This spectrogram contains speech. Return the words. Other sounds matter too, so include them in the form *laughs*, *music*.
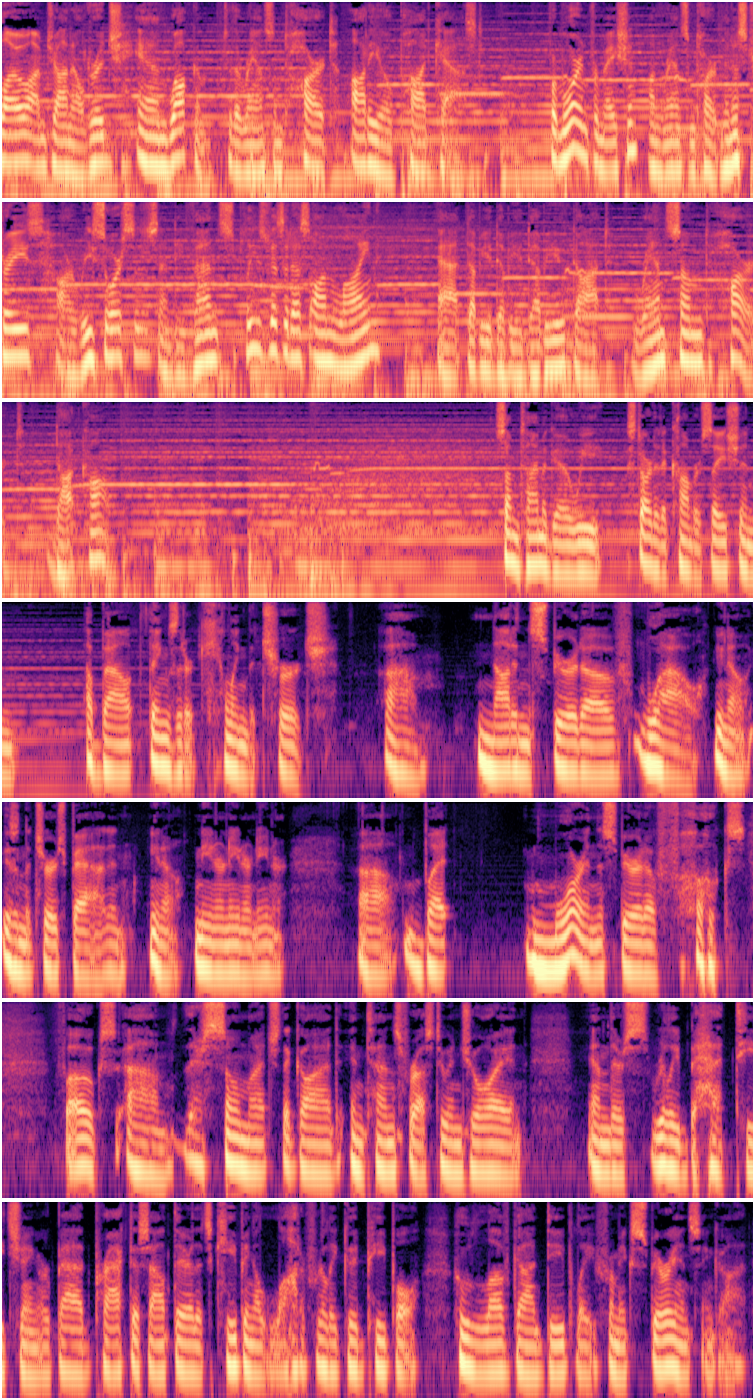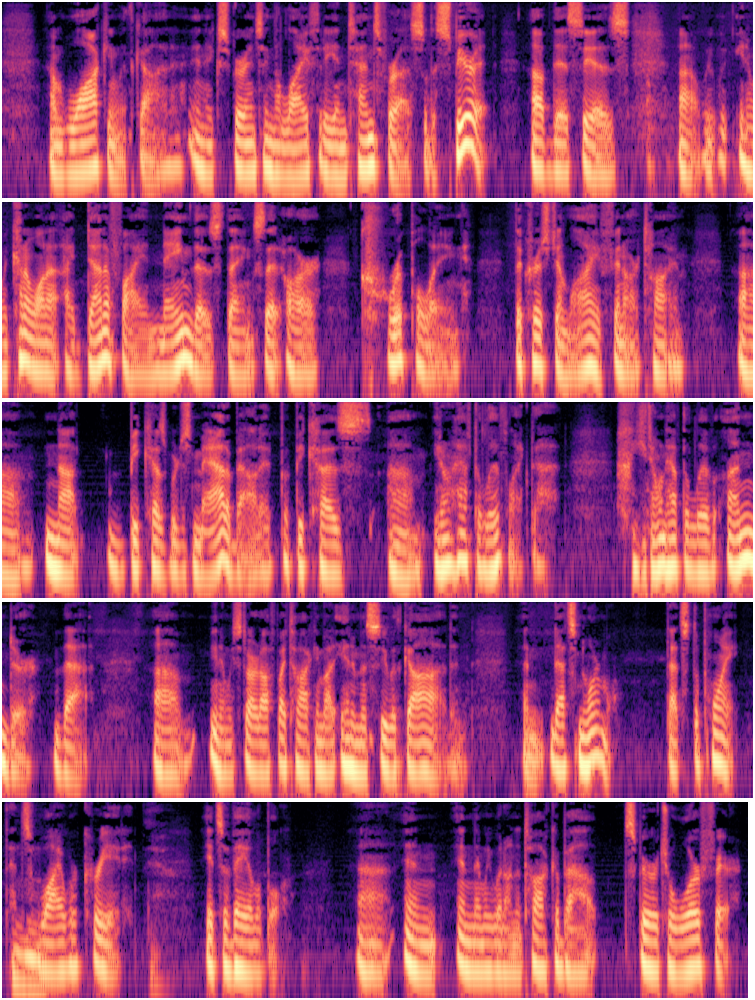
Hello, I'm John Eldredge, and welcome to the Ransomed Heart audio podcast. For more information on Ransomed Heart Ministries, our resources, and events, please visit us online at www.ransomedheart.com. Some time ago, we started a conversation about things that are killing the church. Um, not in the spirit of, wow, you know, isn't the church bad? And, you know, neener, neener, neener. Uh, but more in the spirit of *laughs* folks, folks, um, there's so much that God intends for us to enjoy and, and there's really bad *laughs* teaching or bad practice out there that's keeping a lot of really good people who love God deeply from experiencing God and walking with God and experiencing the life that He intends for us. So the spirit of this is, uh, we, you know, we kind of want to identify and name those things that are crippling the Christian life in our time, uh, not because we're just mad about it, but because um, you don't have to live like that. *laughs* You don't have to live under that. Um, you know, we start off by talking about intimacy with God, and and that's normal. That's the point. That's mm why we're created. Yeah. It's available, uh, and and then we went on to talk about spiritual warfare,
